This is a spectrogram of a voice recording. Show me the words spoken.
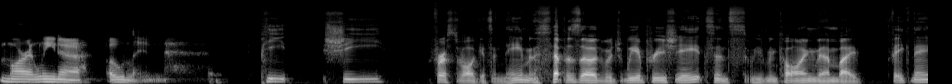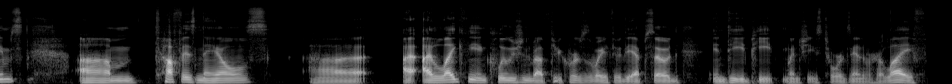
Marlena Olin. Pete, she first of all gets a name in this episode, which we appreciate since we've been calling them by fake names. Um, tough as nails. Uh, I, I like the inclusion about three quarters of the way through the episode. Indeed, Pete, when she's towards the end of her life,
